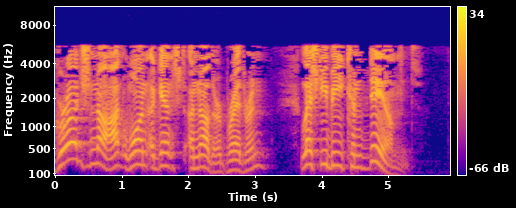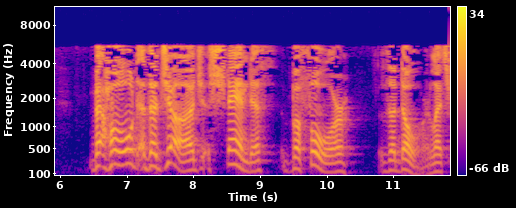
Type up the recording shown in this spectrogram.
grudge not one against another, brethren, lest ye be condemned. Behold, the judge standeth before the door. Let's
